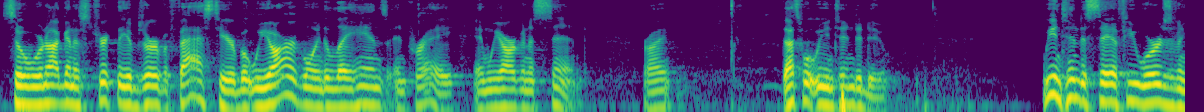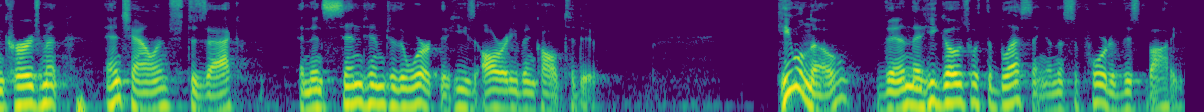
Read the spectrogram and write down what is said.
so we're not going to strictly observe a fast here, but we are going to lay hands and pray, and we are going to send, right? That's what we intend to do. We intend to say a few words of encouragement and challenge to Zach, and then send him to the work that he's already been called to do. He will know then that he goes with the blessing and the support of this body.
